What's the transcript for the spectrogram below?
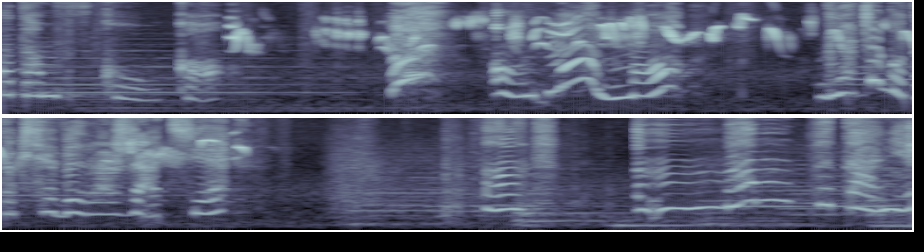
latam w kółko. O, mamo! Dlaczego tak się wyrażacie? E, Mam pytanie.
